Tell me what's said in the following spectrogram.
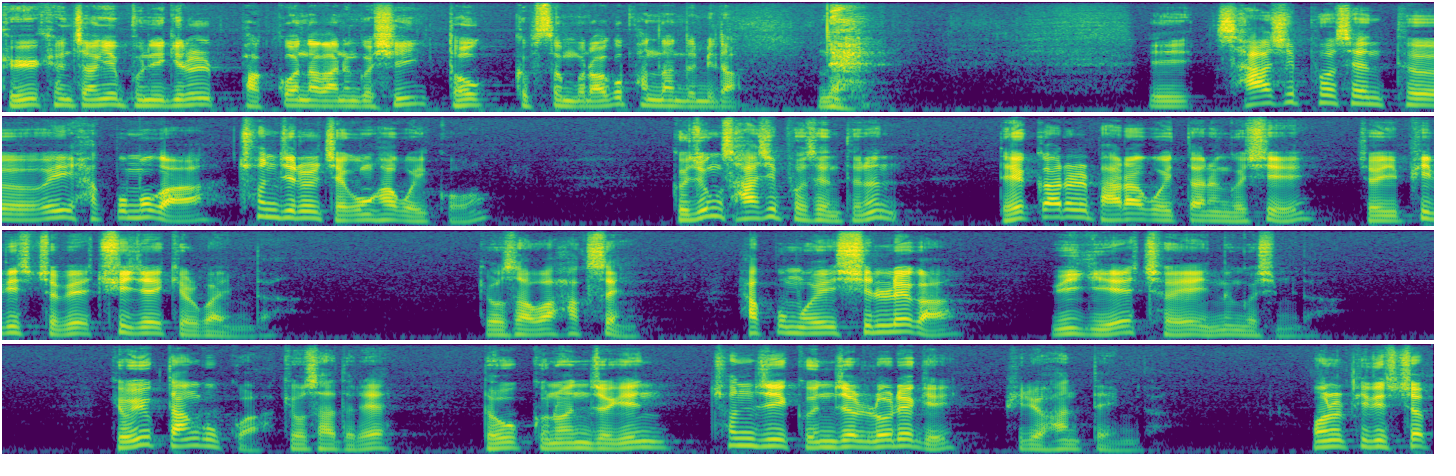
교육 현장의 분위기를 바꿔나가는 것이 더욱 급선무라고 판단됩니다. 네. 이 40%의 학부모가 촌지를 제공하고 있고 그중 40%는 대가를 바라고 있다는 것이 저희 PD수첩의 취재 결과입니다. 교사와 학생, 학부모의 신뢰가 위기에 처해 있는 것입니다. 교육 당국과 교사들의 더욱 근원적인 천지 근절 노력이 필요한 때입니다. 오늘 PD수첩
